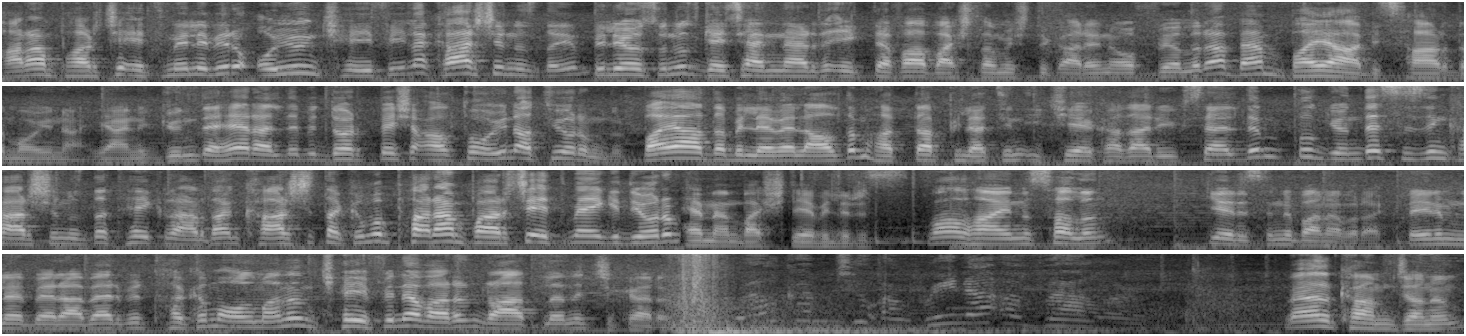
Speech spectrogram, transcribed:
paramparça etmeli bir oyun keyfiyle karşınızdayım. Biliyorsunuz geçenlerde ilk defa başlamıştık Arena of Valor'a. Ben bayağı bir sardım oyuna. Yani günde herhalde bir 4-5-6 oyun atıyorumdur. Bayağı da bir level aldım. Hatta platin 2'ye kadar yükseldim. Bugün de sizin karşınızda tekrardan karşı takımı paramparça etmeye gidiyorum. Hemen başlayabiliriz. Valheim'ı salın. Gerisini bana bırak. Benimle beraber bir takım olmanın keyfine varın, rahatlığını çıkarın. Welcome canım.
